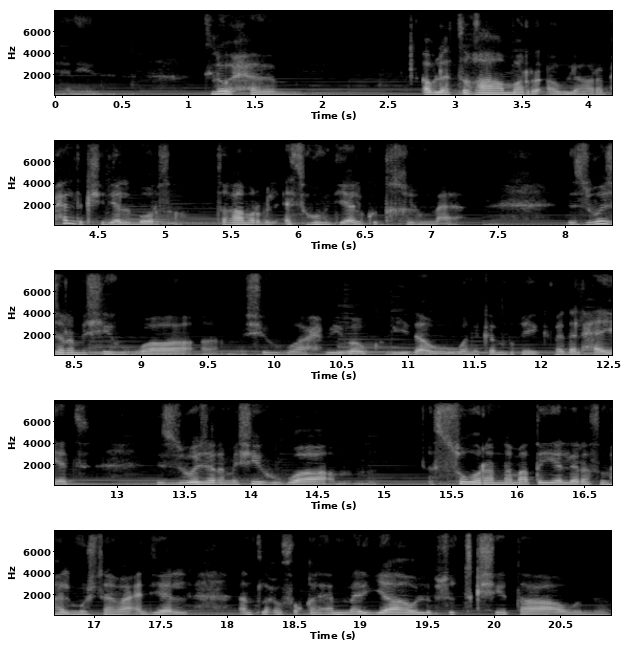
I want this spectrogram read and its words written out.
يعني تلوح اولا تغامر اولا راه بحال داكشي ديال البورصة. تغامر بالأسهم ديالك وتدخلهم معاه. الزواج راه ماشي هو ماشي هو حبيبة وكبيدة وأنا كنبغيك مدى الحياة. الزواج راه ماشي هو الصورة النمطية اللي رسمها المجتمع ديال نطلعوا فوق العمارية ونلبسوا التكشيطة ون...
